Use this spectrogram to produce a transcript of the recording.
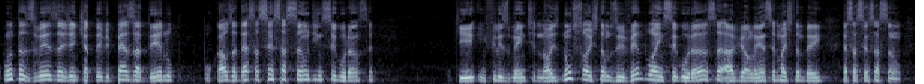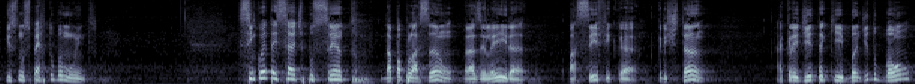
Quantas vezes a gente já teve pesadelo por causa dessa sensação de insegurança que, infelizmente, nós não só estamos vivendo a insegurança, a violência, mas também essa sensação. Isso nos perturba muito. 57% da população brasileira pacífica, cristã, acredita que bandido bom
